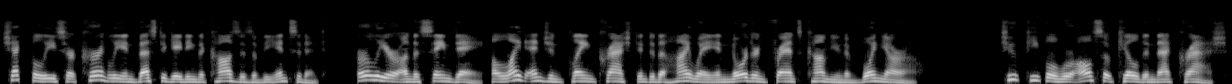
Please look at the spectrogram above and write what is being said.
Czech police are currently investigating the causes of the incident. Earlier on the same day, a light engine plane crashed into the highway in northern France commune of Voinaro. Two people were also killed in that crash.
